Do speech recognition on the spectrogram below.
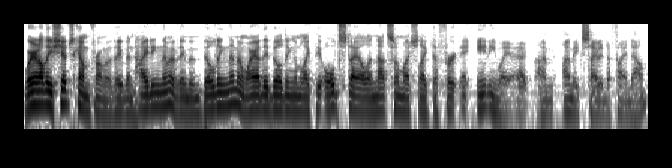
where did all these ships come from? Have they been hiding them? Have they been building them? And why are they building them like the old style and not so much like the first? Anyway, I, I'm I'm excited to find out.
